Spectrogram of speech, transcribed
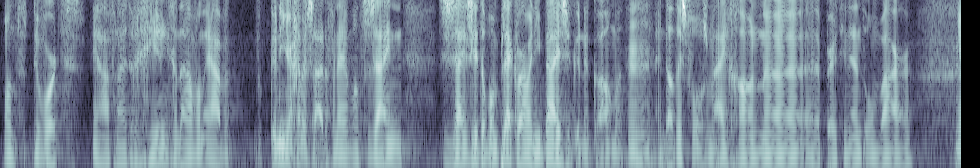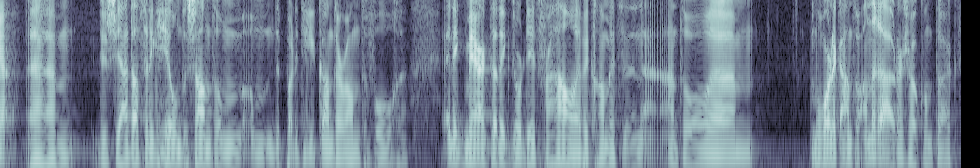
Want er wordt ja, vanuit de regering gedaan van... ja, we, kunnen hier geen besluiten van nemen... want ze, zijn, ze zijn, zitten op een plek waar we niet bij ze kunnen komen. Mhm. En dat is volgens mij gewoon uh, pertinent onwaar. Ja. Um, dus ja, dat vind ik heel interessant om, om de politieke kant daarvan te volgen. En ik merk dat ik door dit verhaal... heb ik gewoon met een aantal... Um, behoorlijk aantal andere ouders ook contact.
